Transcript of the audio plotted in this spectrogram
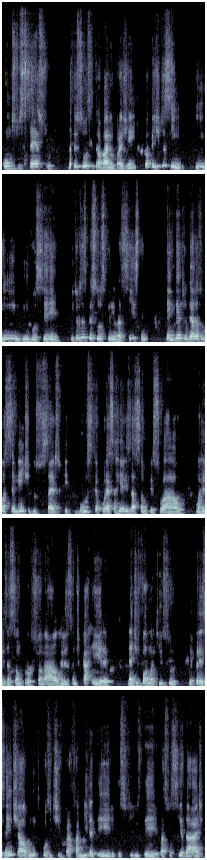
com o sucesso das pessoas que trabalham para a gente. Eu acredito assim, em mim, em você e todas as pessoas que nos assistem, tem dentro delas uma semente do sucesso que busca por essa realização pessoal, uma realização profissional, uma realização de carreira, né, de forma que isso represente algo muito positivo para a família dele, para os filhos dele, para a sociedade.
